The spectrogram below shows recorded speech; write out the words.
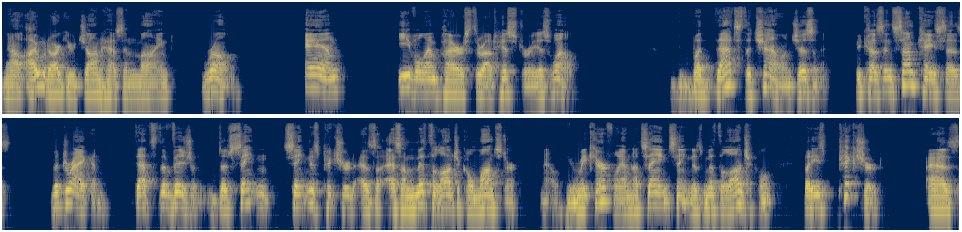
Now, I would argue John has in mind Rome and evil empires throughout history as well. But that's the challenge, isn't it? Because in some cases, the dragon, that's the vision. The Satan, Satan is pictured as a, as a mythological monster. Now, hear me carefully. I'm not saying Satan is mythological, but he's pictured as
